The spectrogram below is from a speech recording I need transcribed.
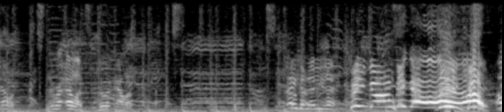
Ellen. They were Ellen. They were Ellen. Bingo! Bingo! Bingo! Bingo!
